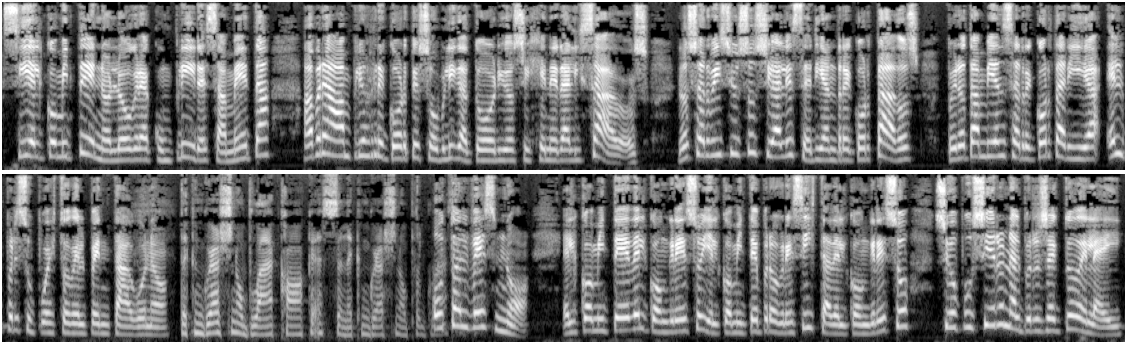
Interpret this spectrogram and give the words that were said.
Si el comité no logra cumplir esa meta, habrá amplios recortes obligatorios y generalizados. Los servicios sociales serían recortados, pero también se recortaría el presupuesto del Pentágono. O tal vez no. El Comité del Congreso y el Comité Progresista del Congreso se opusieron al proyecto de ley.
